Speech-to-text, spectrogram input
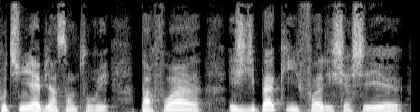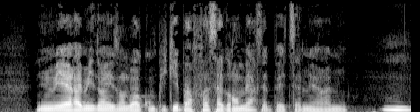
continuez à bien s'entourer. Parfois, euh, et je dis pas qu'il faut aller chercher euh, une meilleure amie dans les endroits compliqués, parfois sa grand-mère ça peut être sa meilleure amie. Hmm.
